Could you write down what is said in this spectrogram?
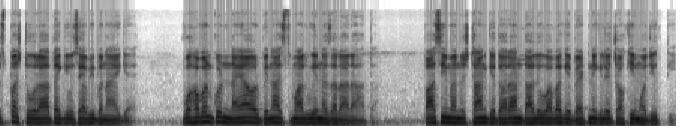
स्पष्ट हो रहा था कि उसे अभी बनाया गया है। वो हवन कुंड नया और बिना इस्तेमाल हुए नज़र आ रहा था। पास ही में अनुष्ठान के दौरान दालू बाबा के बैठने के लिए चौकी मौजूद थी,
